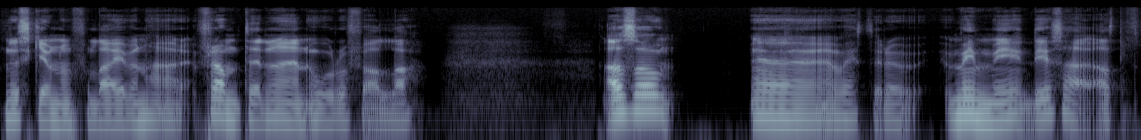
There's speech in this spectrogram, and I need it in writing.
Nu skrev någon från liven här. Framtiden är en oro för alla. Alltså, eh, vad heter det? Mimmi, det är så här att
